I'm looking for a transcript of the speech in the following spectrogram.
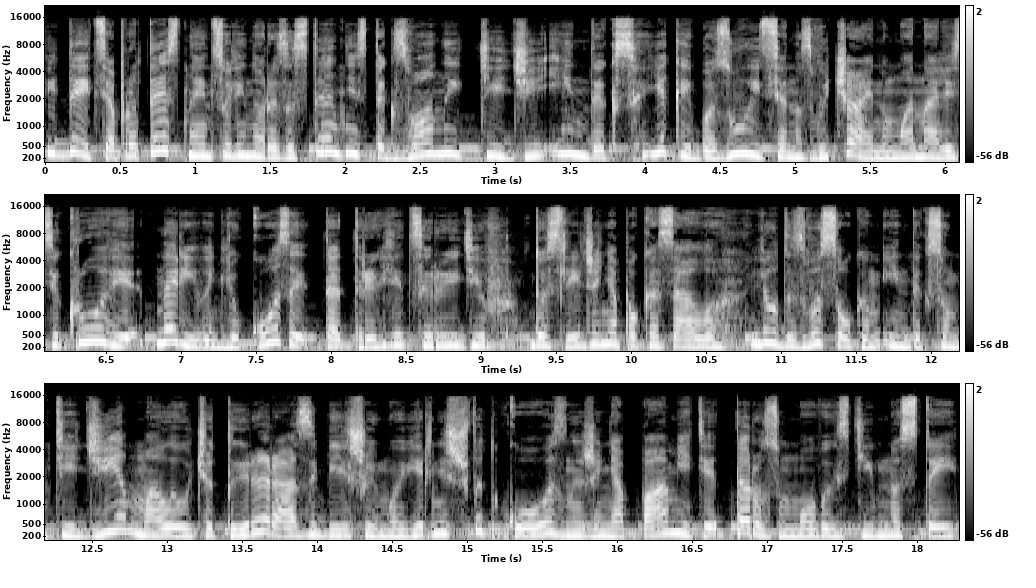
Йдеться про тест на інсулінорезистентність, так званий TG-індекс, який базується на звичайному аналізі крові на рівень глюкози та тригліцеридів. Дослідження показало, люди з високим індексом TG мали у чотири рази більшу ймовірність швидкого зниження пам'яті та розумових здібностей.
